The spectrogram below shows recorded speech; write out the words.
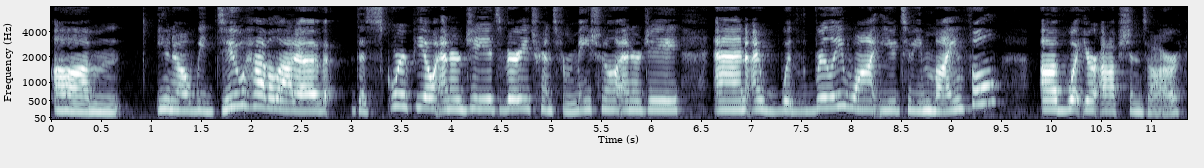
Um, you know, we do have a lot of the Scorpio energy. It's very transformational energy. And I would really want you to be mindful of what your options are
